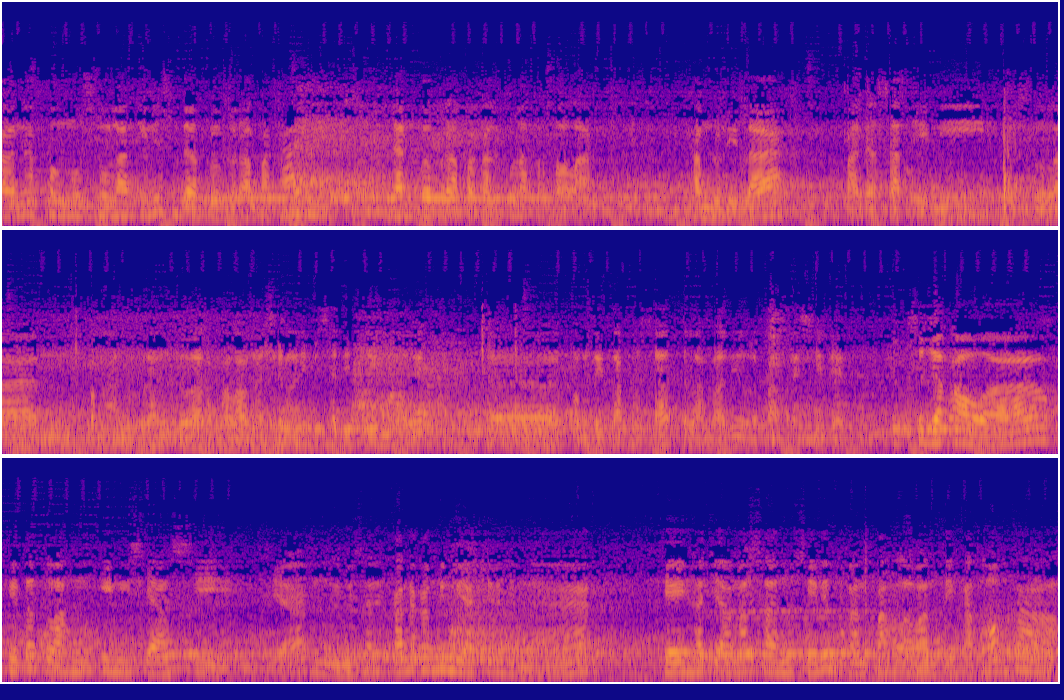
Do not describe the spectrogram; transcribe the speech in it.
karena pengusulan ini sudah beberapa kali dan beberapa kali pula tertolak. Alhamdulillah pada saat ini usulan penganugerahan gelar pahlawan nasional ini bisa diterima oleh e, pemerintah pusat dalam hal ini oleh Pak Presiden. Sejak awal kita telah menginisiasi ya, menginisiasi karena kami meyakini benar Kiai Haji Ahmad Sanusi ini bukan pahlawan tingkat lokal,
